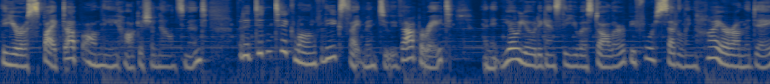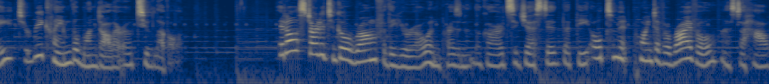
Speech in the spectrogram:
The euro spiked up on the hawkish announcement, but it didn't take long for the excitement to evaporate, and it yo yoed against the US dollar before settling higher on the day to reclaim the $1.02 level. It all started to go wrong for the euro, and President Lagarde suggested that the ultimate point of arrival as to how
